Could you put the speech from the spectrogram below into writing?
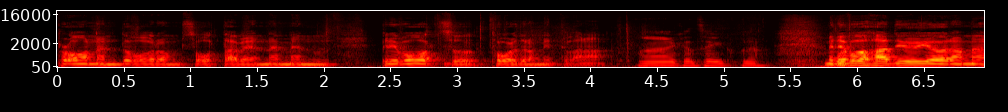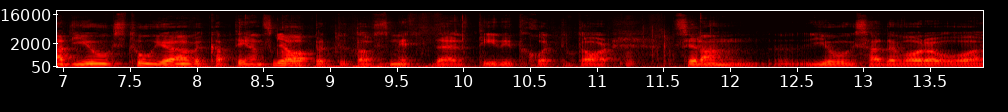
planen, då var de såta vänner. Men privat så tålde de inte varandra. Nej, jag kan tänka på det. Men det var, hade ju att göra med att Hughes tog över kaptenskapet utav Smith där tidigt 70-tal. Sedan Hughes hade varit och,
